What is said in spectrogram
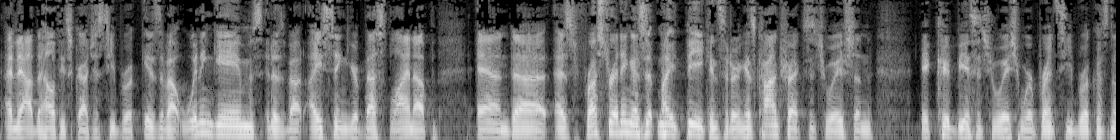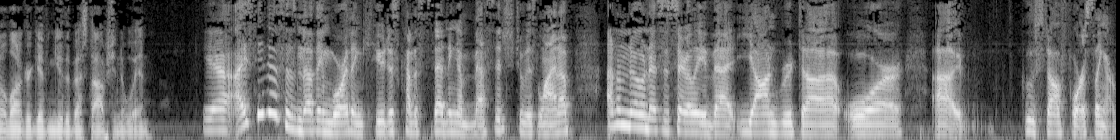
And now the healthy scratch of Seabrook is about winning games. It is about icing your best lineup. And, uh, as frustrating as it might be considering his contract situation, it could be a situation where Brent Seabrook is no longer giving you the best option to win. Yeah, I see this as nothing more than Q just kind of sending a message to his lineup. I don't know necessarily that Jan Rutta or uh, Gustav Forsling are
